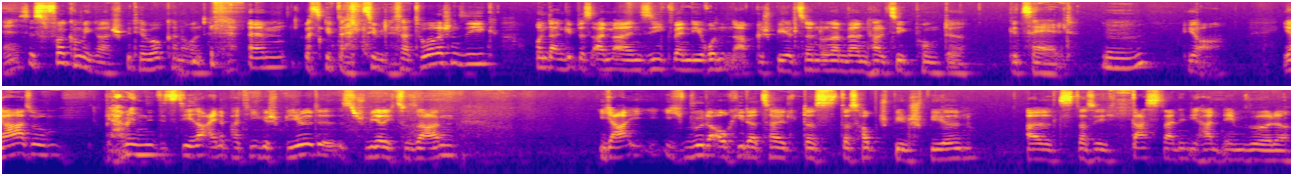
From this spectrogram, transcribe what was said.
Ja, es ist vollkommen egal, spielt hier überhaupt keine Rolle. ähm, es gibt einen zivilisatorischen Sieg und dann gibt es einmal einen Sieg, wenn die Runden abgespielt sind und dann werden halt Siegpunkte gezählt. Ja. Ja, also wir haben jetzt diese eine Partie gespielt, ist schwierig zu sagen. Ja, ich- würde auch jederzeit das, das Hauptspiel spielen, als dass ich das dann in die Hand nehmen würde.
